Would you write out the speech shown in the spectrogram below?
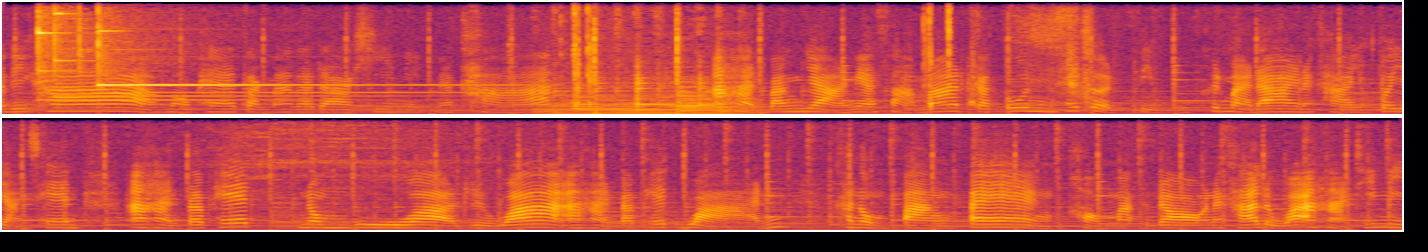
ัสดีค่ะ หมอแพรจากนาราดาคลินิกนะคะ อาหารบางอย่างเนี่ยสามารถกระตุ้นให้เกิดสิวขึ้นมาได้นะคะ ยกตัวอย่างเช่น อาหารประเภทนมวัว หรือว่าอาหารประเภทหวาน ขนมปังแป้งของหมักดองนะคะ หรือว่าอาหารที่มี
